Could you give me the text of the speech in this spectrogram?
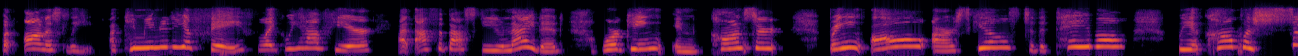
But honestly, a community of faith like we have here at Athabasca United, working in concert, bringing all our skills to the table, we accomplish so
